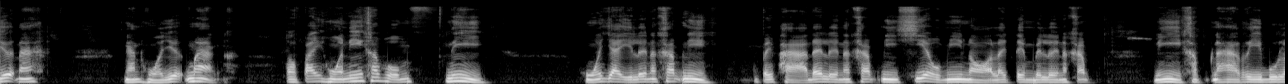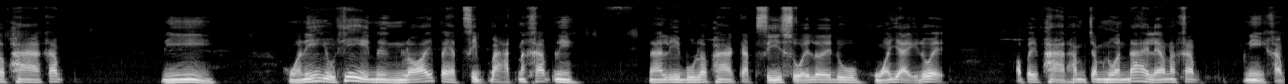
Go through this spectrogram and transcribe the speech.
เยอะนะ งานหัวเยอะมาก ต่อไปหัวนี้ครับผมนี่ หัวใหญ่เลยนะครับ นี่ ไปผ่าได้เลยนะครับ มีเขี้ยวมีหน่ออะไรเต็มไปเลยนะครับ นี่ครับนารีบุรพาครับ นี่ หัวนี้อยู่ที่หนึ่งร้อยแปดสิบบาทนะครับ นี่ นารีบุรพากัดสีสวยเลยดูหัวใหญ่ด้วย เอาไปผ่าทำจำนวนได้แล้วนะครับ นี่ครับ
